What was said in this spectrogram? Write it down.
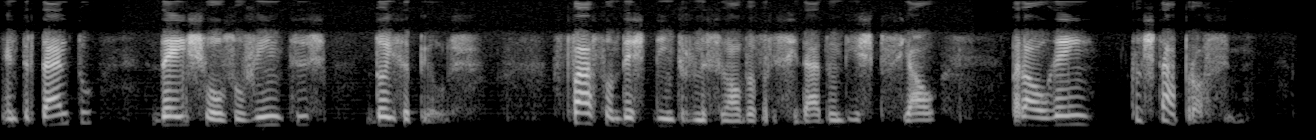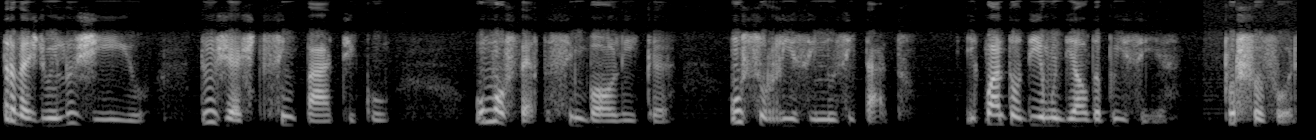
Entretanto, deixo aos ouvintes dois apelos façam deste Dia Internacional da Felicidade um dia especial para alguém que lhe está próximo, através de um elogio, de um gesto simpático, uma oferta simbólica, um sorriso inusitado. E quanto ao Dia Mundial da Poesia, por favor,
